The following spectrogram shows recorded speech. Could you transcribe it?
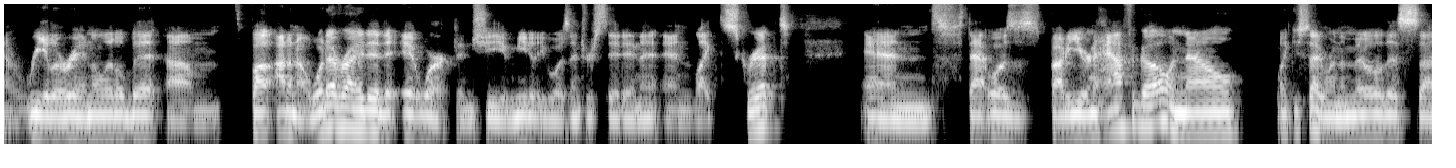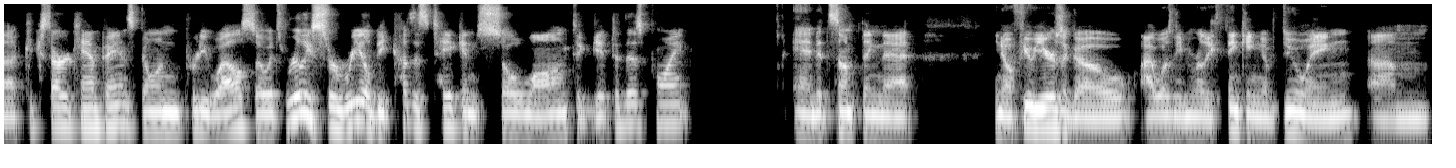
kind of reel her in a little bit. Um, but I don't know, whatever I did, it worked. And she immediately was interested in it and liked the script. And that was about a year and a half ago. And now, like you said, we're in the middle of this uh, Kickstarter campaign. It's going pretty well. So it's really surreal because it's taken so long to get to this point. And it's something that, you know, a few years ago, I wasn't even really thinking of doing. Um,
